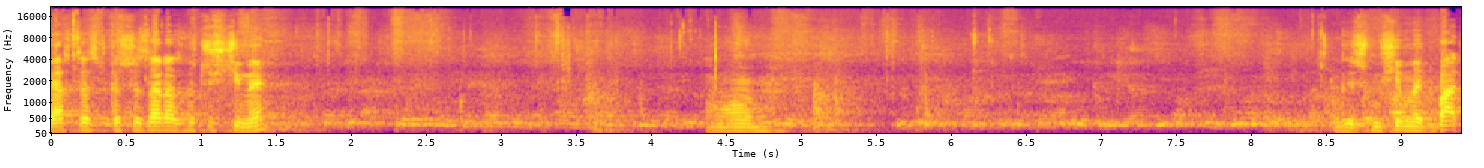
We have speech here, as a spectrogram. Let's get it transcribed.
Piasteczkę jeszcze zaraz wyczyścimy. Gdyż musimy dbać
